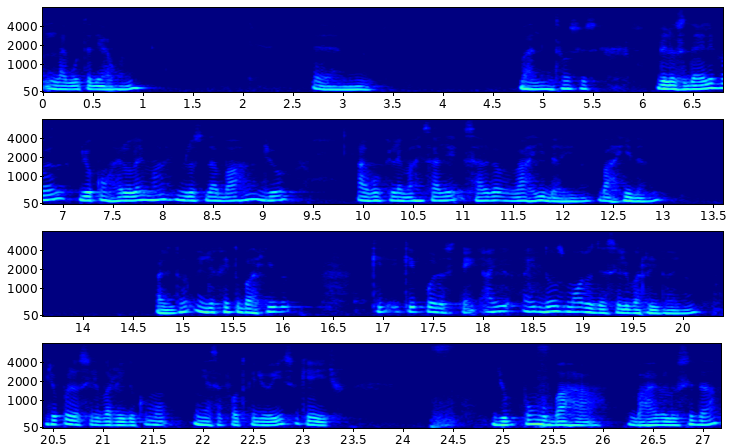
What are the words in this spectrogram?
la gota de agua, ¿no? Um, vale, entonces velocidad elevada, yo congelo la imagen, velocidad baja, yo algo que a imagem salga, salga varrida aí, né? barrida. Né? Vale, então, o efeito barrido, que, que pode ser? Tem, há, há dois modos de ser barrido aí, né? Eu posso ser barrido como nessa foto que eu hice, que é isso. Eu pongo barra, barra velocidade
